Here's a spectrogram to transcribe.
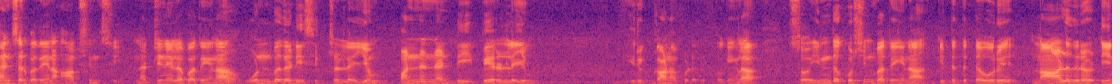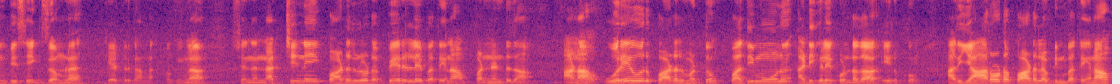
ஆன்சர் பார்த்தீங்கன்னா ஆப்ஷன் சி நற்றினையில் பார்த்தீங்கன்னா ஒன்பது அடி சிற்றலையும் பன்னெண்டு அடி பேரலையும் இரு காணப்படுது. ஓகேங்களா? ஸோ இந்த கொஷின் பார்த்தீங்கன்னா கிட்டத்தட்ட ஒரு நாலு தடவை டிஎன்பிசி எக்ஸாமில் கேட்டிருக்காங்க. ஓகேங்களா? ஸோ இந்த நற்றிணை பாடல்களோட பேரலை பார்த்தீங்கன்னா பன்னெண்டு தான். ஆனால் ஒரே ஒரு பாடல் மட்டும் பதிமூணு அடிகளை கொண்டதாக இருக்கும். அது யாரோட பாடல் அப்படின்னு பார்த்தீங்கன்னா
